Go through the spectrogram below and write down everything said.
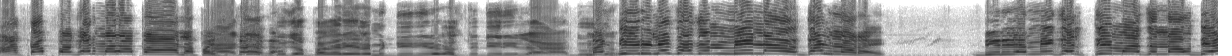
आता पगार मला पा- आला पाहिजे कळलं अगं का? तुझ्या पगार यायला मी डेअरीला घालतो डेअरीला दूध मग डिरीला जाता मी ना घालणार आहे. डिरीला मी घालते माझं नाव द्या.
